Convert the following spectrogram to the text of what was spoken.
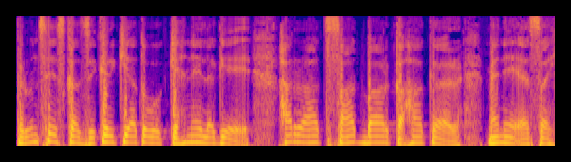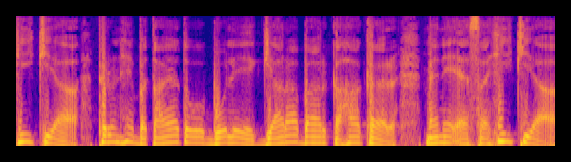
پھر ان سے اس کا ذکر کیا تو وہ کہنے لگے، ہر رات سات بار کہا کر، میں نے ایسا ہی کیا، پھر انہیں بتایا تو وہ بولے، گیارہ بار کہا کر، میں نے ایسا ہی کیا۔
